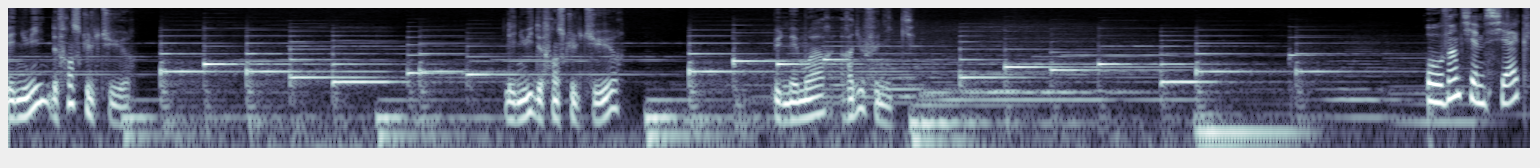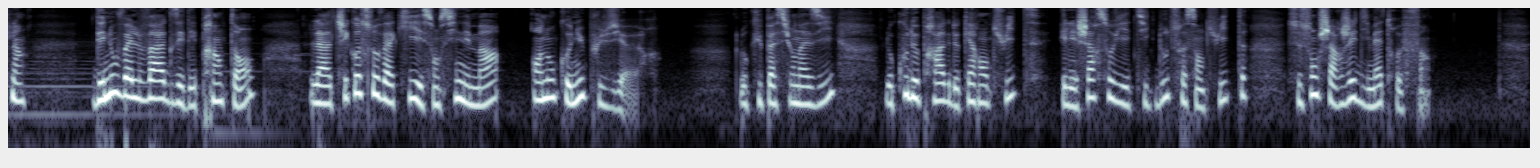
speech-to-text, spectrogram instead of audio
Les nuits de France Culture. Les nuits de France Culture. Une mémoire radiophonique. Au XXe siècle, des nouvelles vagues et des printemps, la Tchécoslovaquie et son cinéma en ont connu plusieurs. L'occupation nazie, le coup de Prague de 48 et les chars soviétiques d'août 68 se sont chargés d'y mettre fin.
